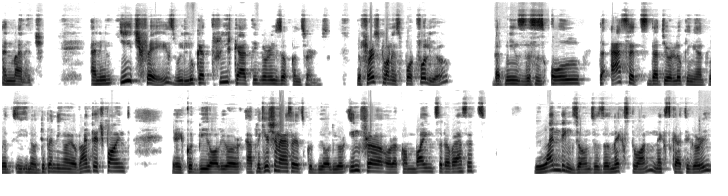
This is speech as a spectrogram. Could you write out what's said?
and manage. And in each phase, we look at three categories of concerns. The first one is portfolio. That means this is all the assets that you're looking at with, you know, depending on your vantage point, it could be all your application assets, could be all your infra or a combined set of assets. Landing zones is the next one, next category.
